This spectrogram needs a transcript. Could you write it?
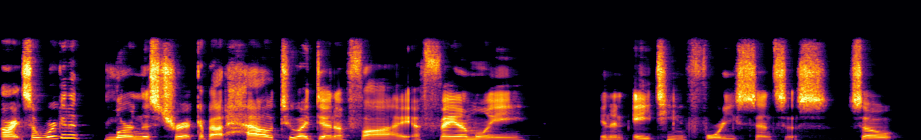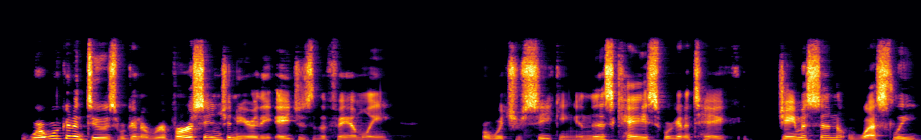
all right, so we're going to learn this trick about how to identify a family in an 1840 census. So what we're going to do is we're going to reverse engineer the ages of the family for which you're seeking. In this case, we're going to take Jameson Wesley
